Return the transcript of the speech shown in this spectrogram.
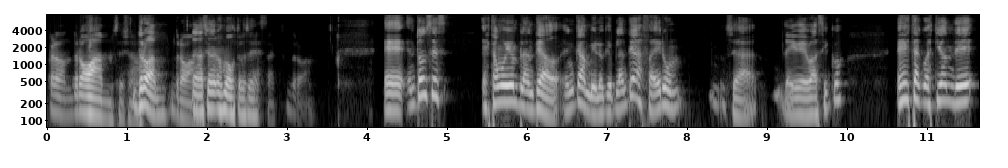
Perdón, Droam se llama. Droam, Droam. la nación de los monstruos. eh. Exacto, Droam. Eh, entonces, está muy bien planteado. En cambio, lo que plantea Faerum, o sea, de idea básico, es esta cuestión de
